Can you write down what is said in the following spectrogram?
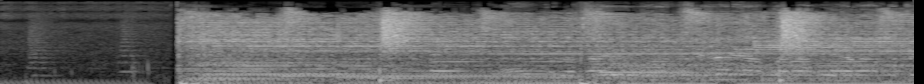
Ano maraming ano maraming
